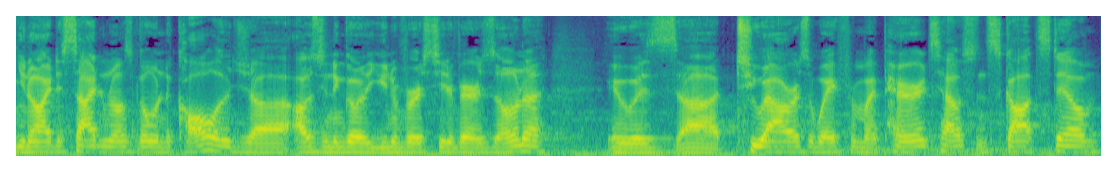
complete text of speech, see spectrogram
You know i decided when i was going to college uh, i was going to go to the university of arizona. It was uh, two hours away from my parents house in scottsdale.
